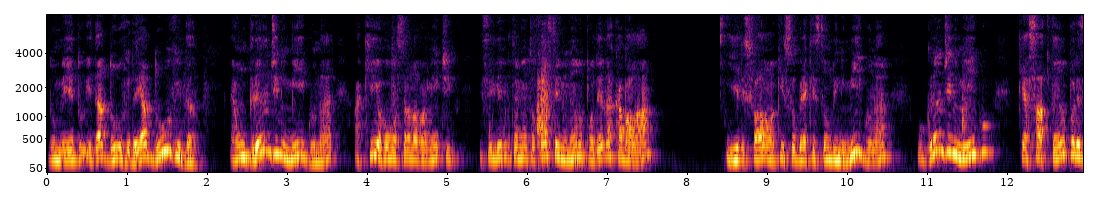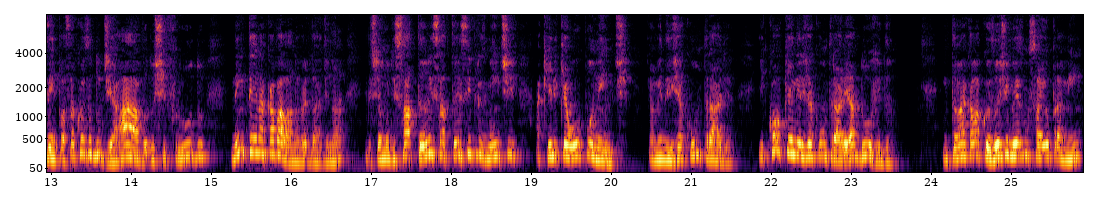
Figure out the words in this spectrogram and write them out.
do medo e da dúvida. E a dúvida é um grande inimigo, né? Aqui eu vou mostrar novamente. Esse livro também eu estou quase terminando, O Poder da Kabbalah. E eles falam aqui sobre a questão do inimigo, né? O grande inimigo, que é Satã, por exemplo, essa coisa do diabo, do chifrudo, nem tem na Kabbalah, na verdade, né? Eles chamam de Satã, e Satã é simplesmente aquele que é o oponente, é uma energia contrária. E qual que é a energia contrária? É a dúvida. Então é aquela coisa, hoje mesmo saiu para mim,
